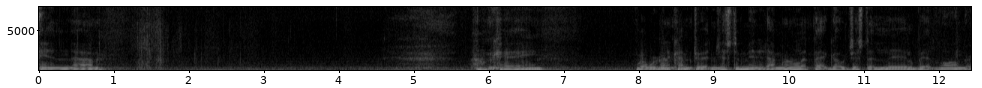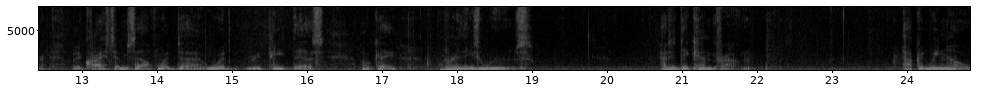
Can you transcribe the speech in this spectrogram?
And um, okay. Well, we're going to come to it in just a minute. I'm going to let that go just a little bit longer. But Christ Himself would uh, would repeat this. Okay, where are these wounds? How did they come from? How could we know?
